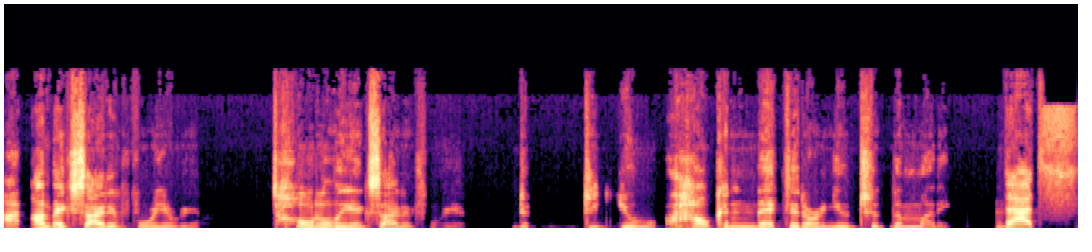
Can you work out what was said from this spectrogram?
I, I'm excited for you, Ria. Totally excited for you. Do, do you? How connected are you to the money? That's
